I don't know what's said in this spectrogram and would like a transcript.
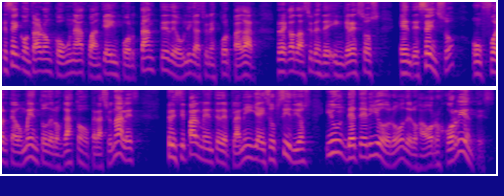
que se encontraron con una cuantía importante de obligaciones por pagar, recaudaciones de ingresos en descenso, un fuerte aumento de los gastos operacionales, principalmente de planilla y subsidios, y un deterioro de los ahorros corrientes.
